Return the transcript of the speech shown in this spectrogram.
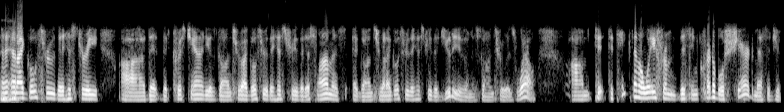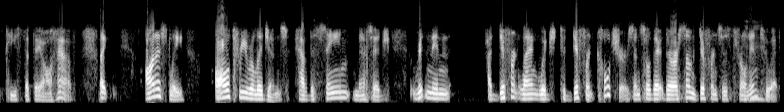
and, and I go through the history uh, that that Christianity has gone through. I go through the history that Islam has uh, gone through, and I go through the history that Judaism has gone through as well. Um, to to take them away from this incredible shared message of peace that they all have. Like honestly, all three religions have the same message written in a different language to different cultures, and so there, there are some differences thrown mm-hmm. into it.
